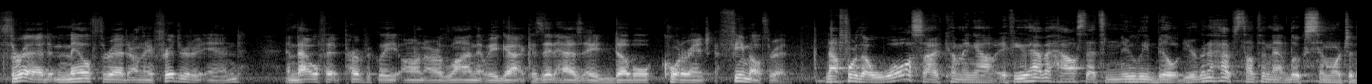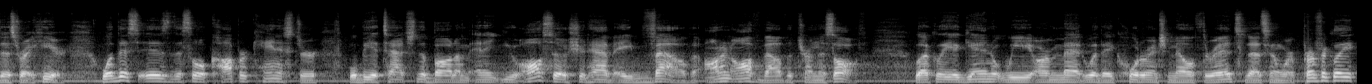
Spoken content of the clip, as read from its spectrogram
thread, male thread on the refrigerator end, and that will fit perfectly on our line that we got because it has a double quarter inch female thread. Now for the wall side coming out, if you have a house that's newly built, you're gonna have something that looks similar to this right here. What this is, this little copper canister will be attached to the bottom and it, you also should have a valve, an on and off valve to turn this off. Luckily, again, we are met with a quarter inch male thread, so that's gonna work perfectly.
